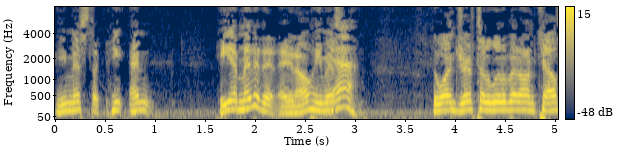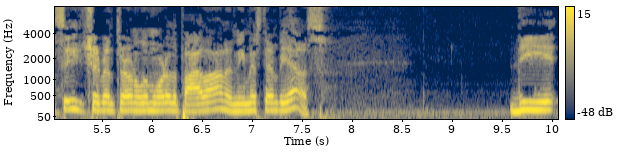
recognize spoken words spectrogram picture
he missed it. He and he admitted it. You know, he missed. Yeah. The one drifted a little bit on Kelce. Should have been thrown a little more to the pylon, and he missed MVS. The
